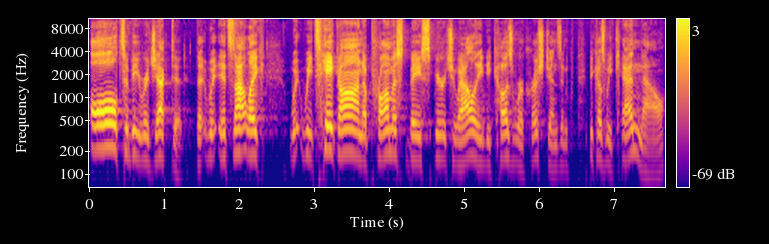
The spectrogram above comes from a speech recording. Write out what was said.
all to be rejected. It's not like we take on a promise based spirituality because we're Christians and because we can now.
